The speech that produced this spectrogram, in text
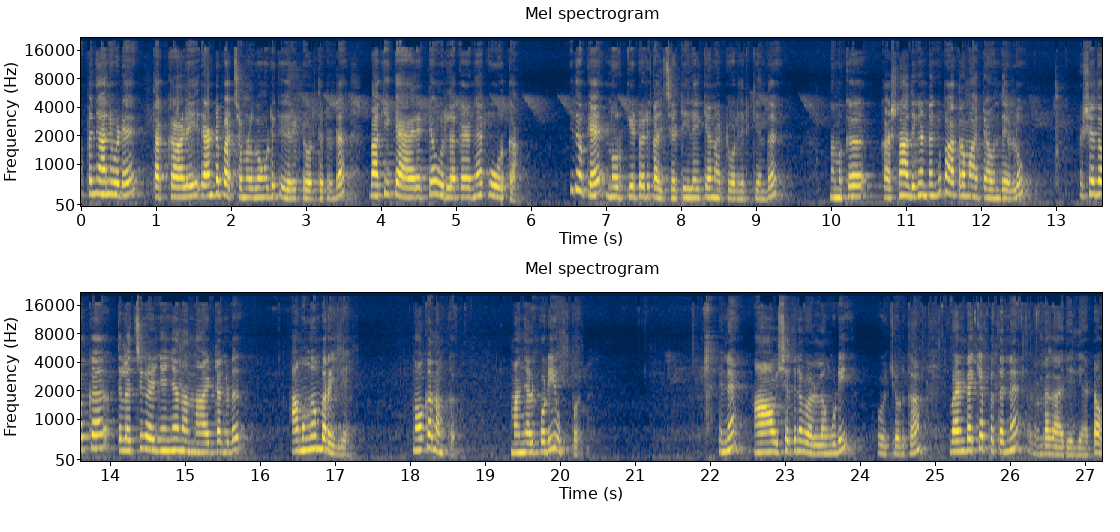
അപ്പം ഞാനിവിടെ തക്കാളി രണ്ട് പച്ചമുളകും കൂടി കീറിയിട്ട് കൊടുത്തിട്ടുണ്ട്. ബാക്കി ക്യാരറ്റ് ഉരുളക്കിഴങ്ങ് കൂർക്ക. ഇതൊക്കെ നുറുക്കിയിട്ട് ഒരു കൽച്ചട്ടിയിലേക്കാണ് ഇട്ട് കൊടുത്തിരിക്കുന്നത്. നമുക്ക് കഷ്ണം അധികം ഉണ്ടെങ്കിൽ പാത്രം മാറ്റാവുന്നതേ ഉള്ളൂ. പക്ഷേ ഇതൊക്കെ തിളച്ച് കഴിഞ്ഞ് കഴിഞ്ഞാൽ നന്നായിട്ട് അങ്ങോട്ട് അമുങ്ങം പറയില്ലേ? നോക്കാം നമുക്ക്. മഞ്ഞൾപ്പൊടി ഉപ്പ്. പിന്നെ ആവശ്യത്തിന് വെള്ളം കൂടി ഒഴിച്ചു കൊടുക്കാം. വെണ്ടയ്ക്ക് അപ്പം തന്നെ ഇടേണ്ട കാര്യമില്ല കേട്ടോ.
